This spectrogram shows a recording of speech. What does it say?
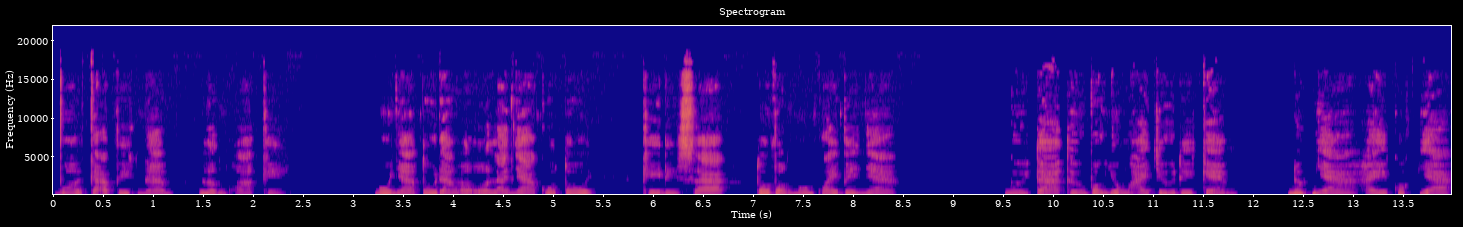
với cả Việt Nam lẫn Hoa Kỳ. Ngôi nhà tôi đang ở là nhà của tôi. Khi đi xa, tôi vẫn muốn quay về nhà. Người ta thường vẫn dùng hai chữ đi kèm, nước nhà hay quốc gia.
